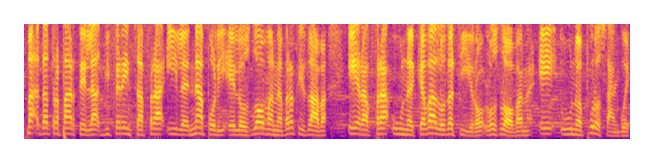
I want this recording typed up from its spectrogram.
ma d'altra parte la differenza fra il Napoli e lo Slovan Bratislava era fra un cavallo da tiro, lo Slovan, e un puro sangue,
